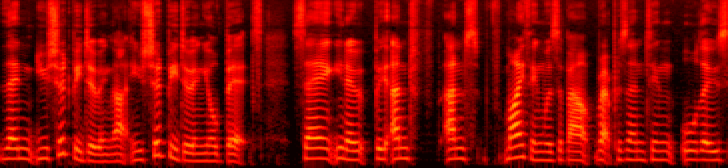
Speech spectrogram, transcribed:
then you should be doing that. You should be doing your bit, saying, you know, and and my thing was about representing all those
